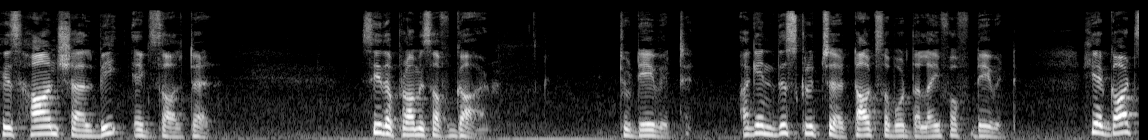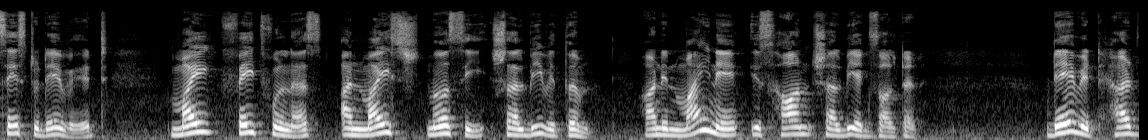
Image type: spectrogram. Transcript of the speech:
his horn shall be exalted. See the promise of God to David. Again, this scripture talks about the life of David. Here, God says to David, My faithfulness and my mercy shall be with him, and in my name his horn shall be exalted. David had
